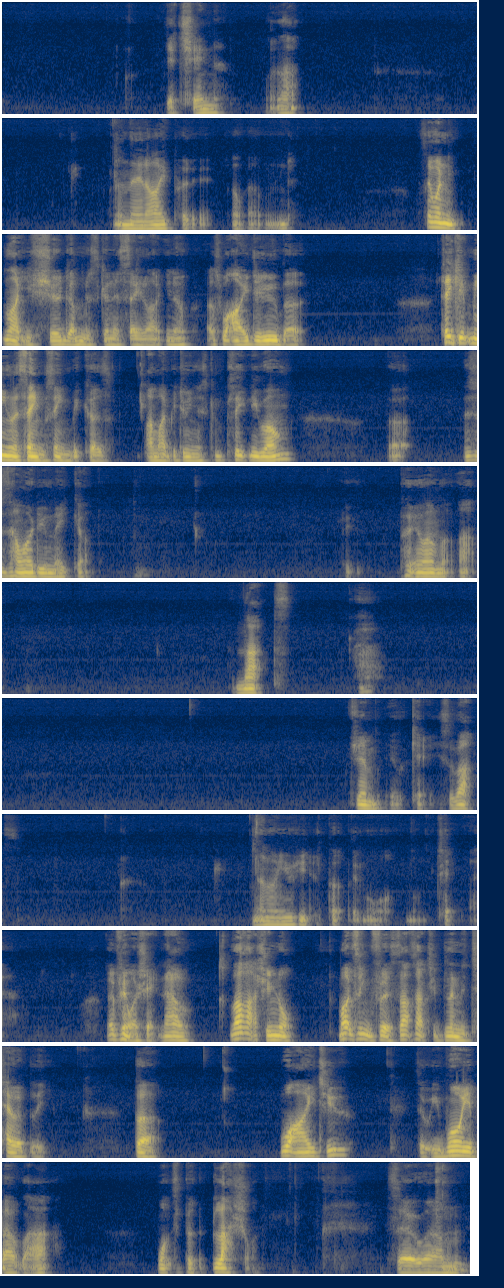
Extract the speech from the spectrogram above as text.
your chin like that. And then I put it around. So when like you should, I'm just gonna say like, you know, that's what I do, but take it mean the same thing because I might be doing this completely wrong. This is how I do makeup. Put it on like that. And that's generally okay. So that's and I usually just put a bit more on the tip there. That's pretty much it. Now, that's actually not, might think first, that's actually blended terribly. But what I do, that we worry about that, want to put the blush on. So, um,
